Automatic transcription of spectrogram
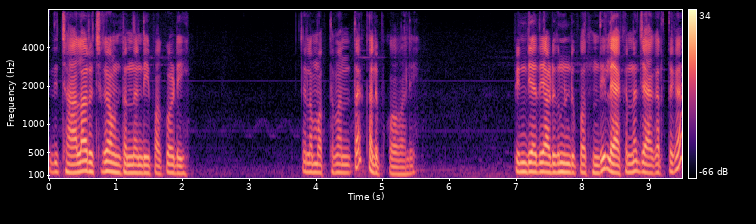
ఇది చాలా రుచిగా ఉంటుందండి ఈ పకోడీ. ఇలా మొత్తం అంతా కలుపుకోవాలి. పిండి అది అడుగు నుండిపోతుంది. లేకుండా జాగ్రత్తగా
